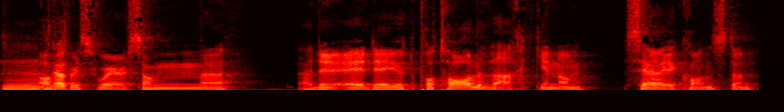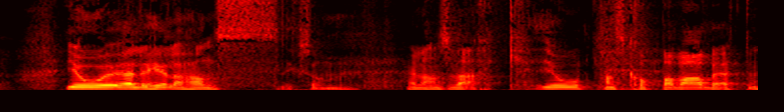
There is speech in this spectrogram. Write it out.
Mm, jag- Chris Ware som... eh, det, är, det är ju ett portalverk inom seriekonsten. Jo, eller hela hans liksom... Eller hans verk. Jo, Hans kropp av arbete.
